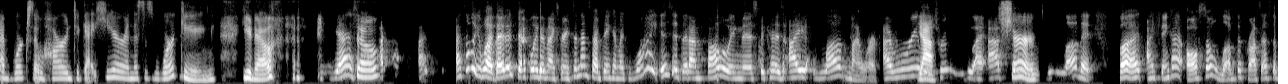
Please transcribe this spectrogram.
I've worked so hard to get here and this is working, you know? Yes. So I, I, I tell you what, that has definitely been my experience. Sometimes I'm thinking, like, why is it that I'm following this? Because I love my work. I really, yeah. truly do. I absolutely sure. love it. But I think I also love the process of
